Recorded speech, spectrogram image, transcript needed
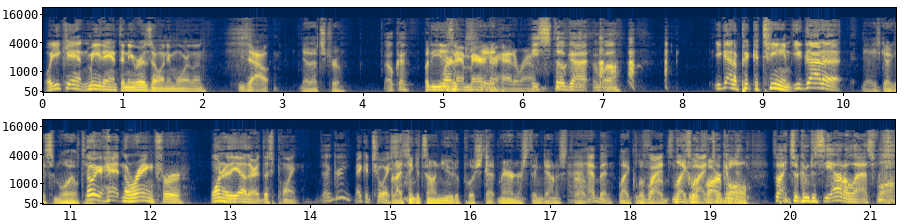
Well, you can't meet Anthony Rizzo anymore. Then he's out. Yeah, that's true. okay. But he is wearing a that Mariner kid. hat around. He's still got well. you got to pick a team. You got to Yeah, he's got to get some loyalty. throw your hat in the ring for one or the other at this point. I agree. Make a choice. But I think it's on you to push that Mariners thing down his And throat. I have been like That's why I- like that's I LaVar took him Ball. To, that's I took him to Seattle last fall.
